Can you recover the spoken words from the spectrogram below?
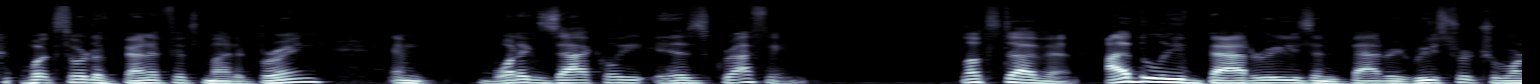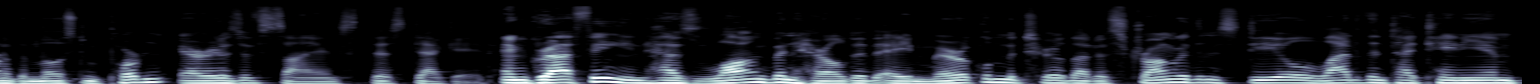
what sort of benefits might it bring? And what exactly is graphene? Let's dive in. I believe batteries and battery research are one of the most important areas of science this decade. And graphene has long been heralded a miracle material that is stronger than steel, lighter than titanium,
